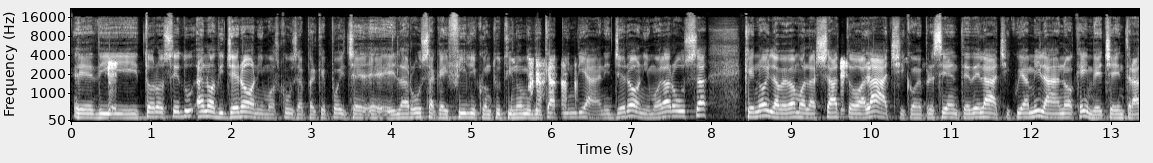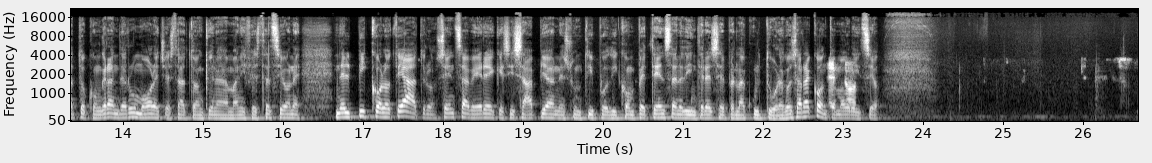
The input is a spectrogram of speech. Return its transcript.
eh, di Toro Sedu, ah no, di Geronimo, scusa, perché poi c'è eh, la russa che ha i figli con tutti i nomi dei capi indiani, Geronimo la russa, che noi l'avevamo lasciato all'ACI come presidente dell'ACI qui a Milano, che invece è entrato con grande rumore, c'è stata anche una manifestazione nel piccolo teatro, senza avere che si sappia nessun tipo di competenza né di interesse per la cultura. Cosa racconta esatto. Maurizio?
